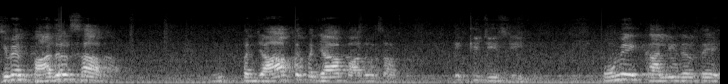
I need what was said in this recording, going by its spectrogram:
ਜਿਵੇਂ ਬਾਦਲ ਸਾਹਿਬ, ਪੰਜਾਬ ਤੇ ਪੰਜਾਬ ਬਾਦਲ ਸਾਹਿਬ, ਇੱਕ ਹੀ ਚੀਜ਼ ਸੀ, ਉਵੇਂ ਅਕਾਲੀ ਦਲ ਤੇ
